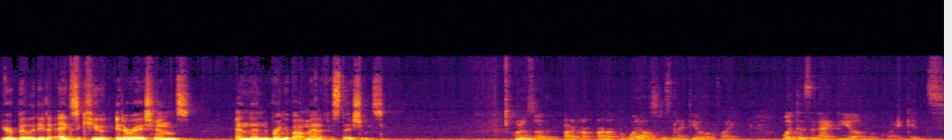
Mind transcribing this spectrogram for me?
your ability to execute iterations and then to bring about manifestations. What else are, the, are, are, what else does an ideal look like? What does an ideal look like? It's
